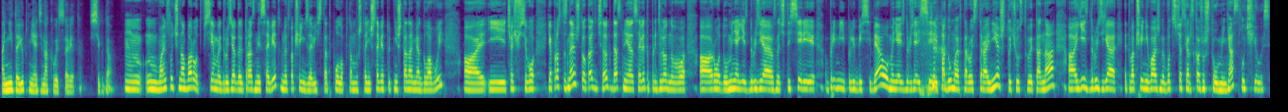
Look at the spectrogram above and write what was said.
они дают мне одинаковые советы всегда. В моем случае наоборот. Все мои друзья дают разные советы, но это вообще не зависит от пола, потому что они советуют не штанами, а головой. А, и чаще всего я просто знаю, что каждый человек даст мне совет определенного а, рода. У меня есть друзья, значит, из серии «Прими и полюби себя», у меня есть друзья из серии «Подумай о второй стороне», что чувствует она. А, есть друзья, это вообще не важно. Вот сейчас я расскажу, что у меня случилось.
